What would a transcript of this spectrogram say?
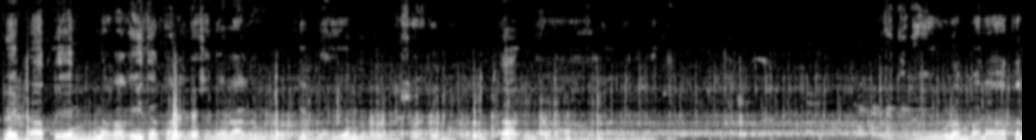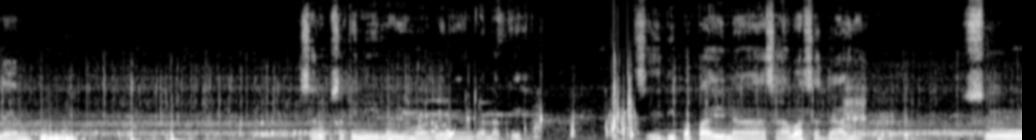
Drive natin, nakakita tayo sa dalagang bukid. Ayun, hindi masyadong makita na natin. Pwede na yung ulam, banata na yan. Masarap sa kinilaw yung mga ganyang galaki. Kasi di pa tayo nasama sa dayo. So,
